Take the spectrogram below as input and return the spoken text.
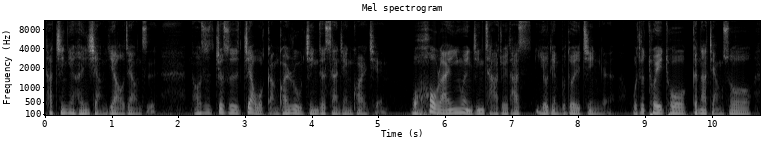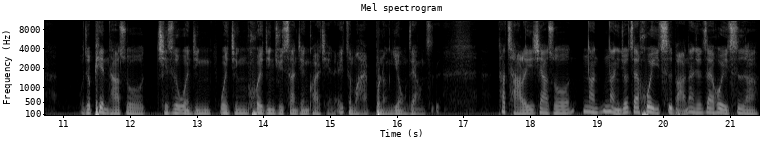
他今天很想要这样子，然后是就是叫我赶快入金这三千块钱。我后来因为已经察觉他是有点不对劲的。我就推脱跟他讲说，我就骗他说，其实我已经我已经汇进去三千块钱了，诶，怎么还不能用这样子？他查了一下说，那那你就再汇一次吧，那你就再汇一次啊。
